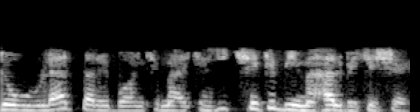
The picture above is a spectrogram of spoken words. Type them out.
دولت برای بانک مرکزی چک بیمحل بکشه.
